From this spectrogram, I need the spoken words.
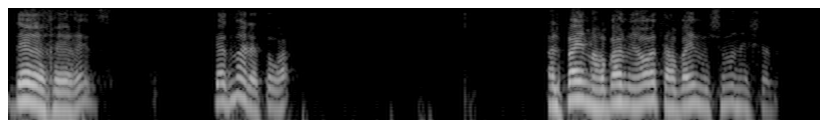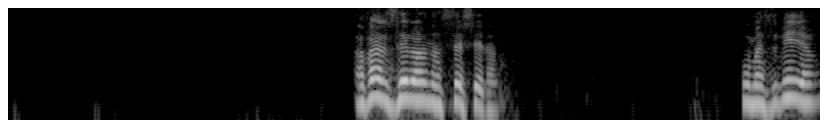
דרך ארץ קדמה לתורה. 2448 שנה. אבל זה לא הנושא שלנו. הוא מסביר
